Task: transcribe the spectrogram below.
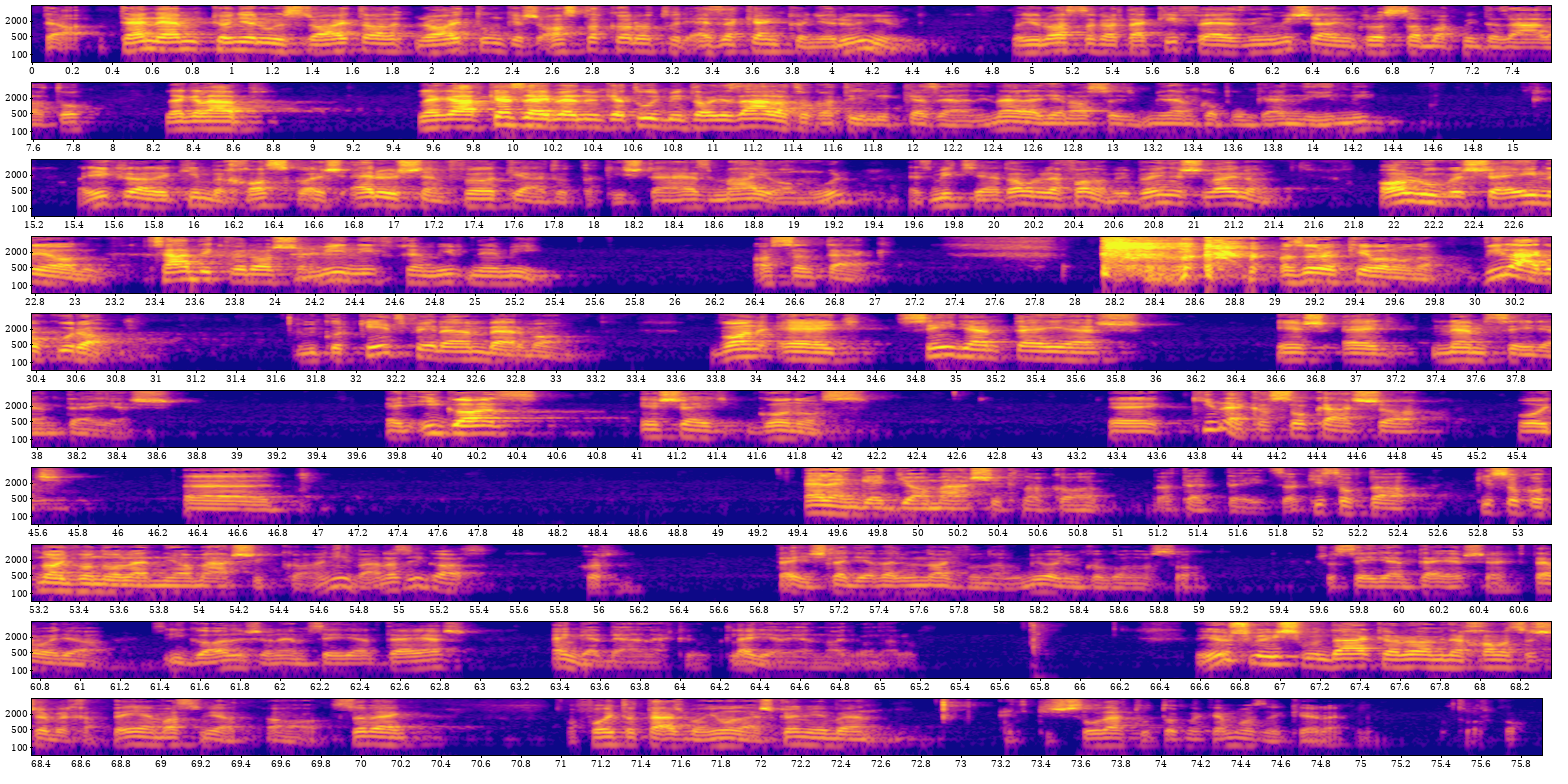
te, te nem könyörülsz rajta, rajtunk, és azt akarod, hogy ezeken könyörüljünk? Magyarul azt akarták kifejezni, mi sem rosszabbak, mint az állatok. Legalább, legalább kezelj bennünket úgy, mint ahogy az állatokat illik kezelni. Ne legyen az, hogy mi nem kapunk enni, inni. A Ikra Kimbe Haszka, és erősen fölkiáltottak Istenhez, Máj Amur, ez mit jelent? Amur le fanabri, bejnes lajlom, Allu ve se éne alu, szádik ve rassa, mi nifhem mibne mi. Azt mondták, az örökkévalónak, világok ura, amikor kétféle ember van, van egy szégyenteljes és egy nem szégyenteljes. Egy igaz és egy gonosz. Kinek a szokása, hogy elengedje a másiknak a, a tetteit? Szóval ki, szokta, ki szokott nagyvonal lenni a másikkal? Nyilván az igaz. Akkor te is legyél velünk nagyvonalú. Mi vagyunk a gonoszok. És a szégyen teljesek. Te vagy az igaz és a nem szégyen teljes engedd el nekünk, legyen ilyen nagyvonalú. Jósva is mondálkára, minden hamaszos sebeha pejem, azt mondja a szöveg, a folytatásban, Jólás könyvében, egy kis szódát tudtok nekem hozni, kérlek? Torkom.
